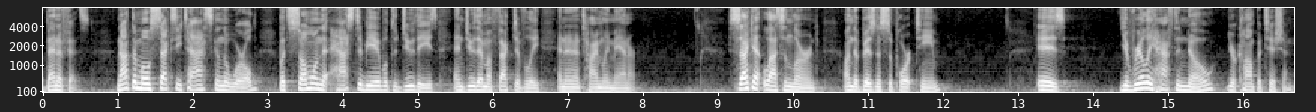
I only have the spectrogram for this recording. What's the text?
benefits. Not the most sexy task in the world, but someone that has to be able to do these and do them effectively and in a timely manner. Second lesson learned on the business support team is you really have to know your competition.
